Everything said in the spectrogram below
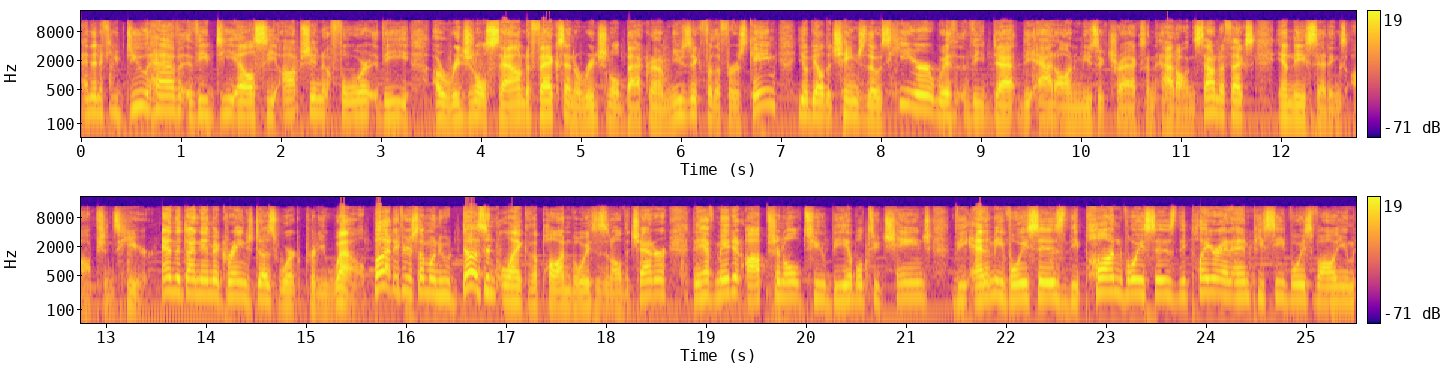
and then if you do have the DLC option for the original sound effects and original background music for the first game, you'll be able to change those here with the, the add-on music tracks and add-on sound effects in the settings options here. And the dynamic range does work pretty well. But if you're someone who doesn't like the pawn voices and all the chatter, they have made it optional to be able to change the enemy voices, the pawn voices, the player and NPC voice volume,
